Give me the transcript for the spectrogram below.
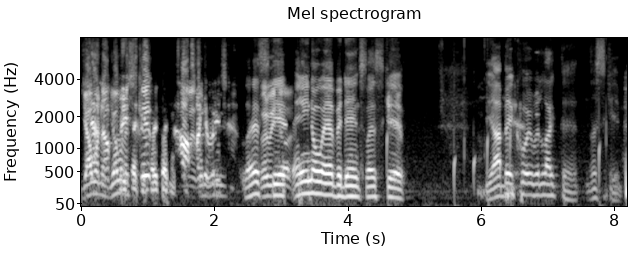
Y'all want to y'all want to seconds, skip? thirty seconds. It's all What- what do we do? speculation. Let's What are we skip. Ain't no evidence. Let's skip. Yeah, I bet Corey would like that. Let's skip. Uh,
